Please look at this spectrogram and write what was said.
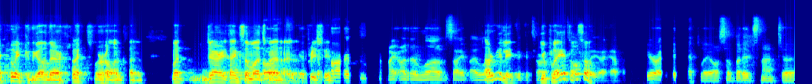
we could go there for a long time. But Gerry, thanks so much, Oh, man. I appreciate it. My other loves, I, I love Oh, really? the guitar. You play it also? I have here. I, I play also, but it's not. Uh,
